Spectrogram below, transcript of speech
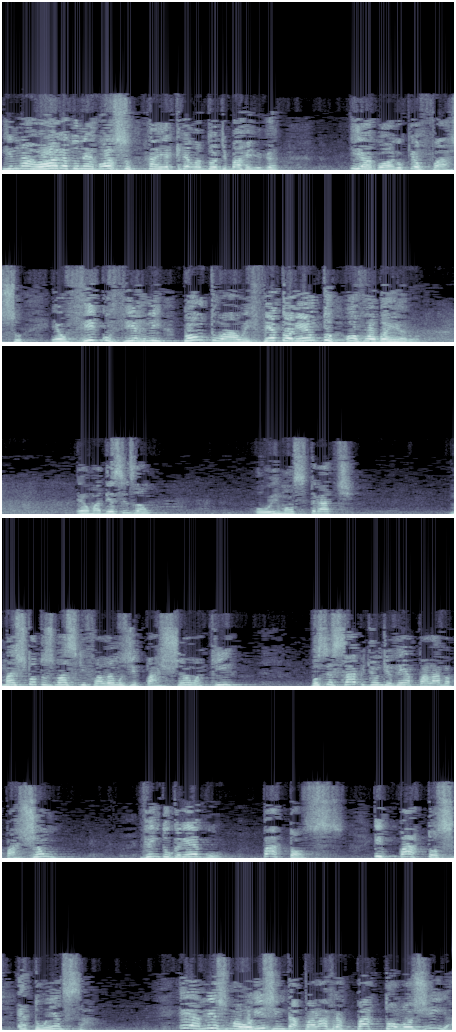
E na hora do negócio, aí aquela dor de barriga. E agora, o que eu faço? Eu fico firme, pontual e fedorento ou vou ao banheiro? É uma decisão. Ou o irmão se trate. Mas todos nós que falamos de paixão aqui, você sabe de onde vem a palavra paixão? Vem do grego, patos. E patos é doença. É a mesma origem da palavra patologia.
